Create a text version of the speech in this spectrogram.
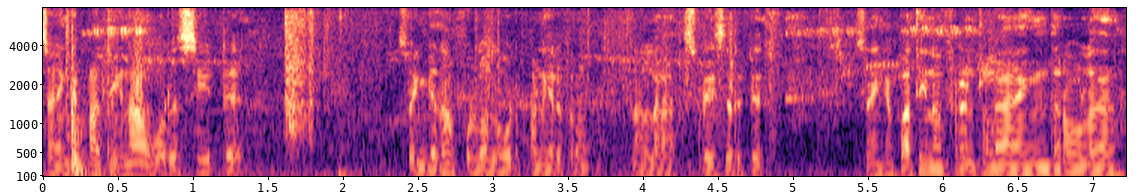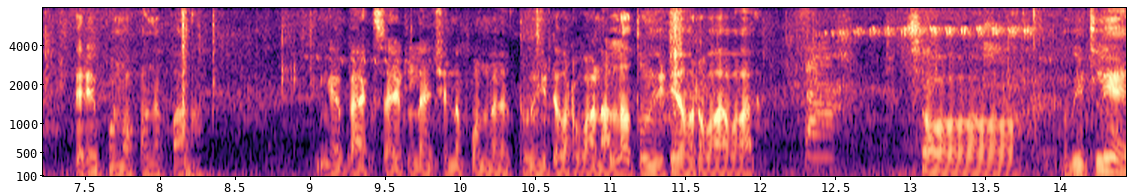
ஸோ இங்கே பார்த்தீங்கன்னா ஒரு சீட்டு ஸோ இங்கே தான் ஃபுல்லாக லோட் பண்ணியிருக்கோம். நல்லா ஸ்பேஸ் இருக்குது ஸோ இங்கே பார்த்தீங்கன்னா ஃப்ரண்ட்டில் இந்த ரோவில் பெரிய பொண்ணு உட்காந்துப்பா இங்கே பேக் சைடில் சின்ன பொண்ணு தூங்கிட்டு வருவா. நல்லா தூங்கிட்டே வருவா அவ. ஸோ வீட்லேயே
